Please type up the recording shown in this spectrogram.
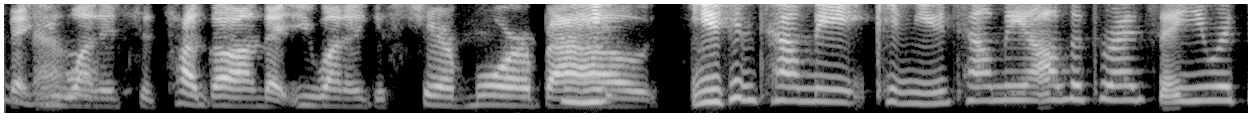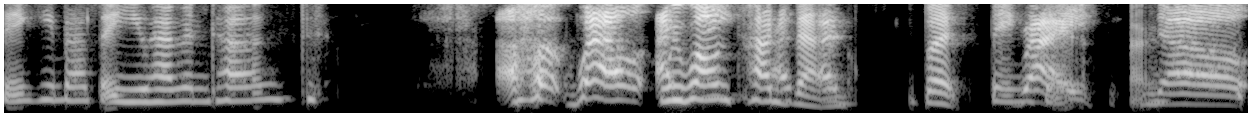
that you wanted to tug on that you wanted to share more about? You can tell me, can you tell me all the threads that you were thinking about that you haven't tugged? Uh, well, I We won't think tug I've- them, I've- but things that Right. are- No,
